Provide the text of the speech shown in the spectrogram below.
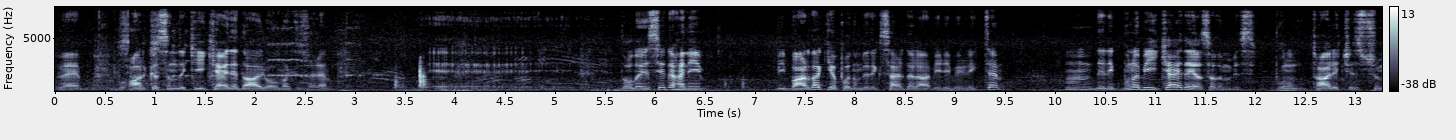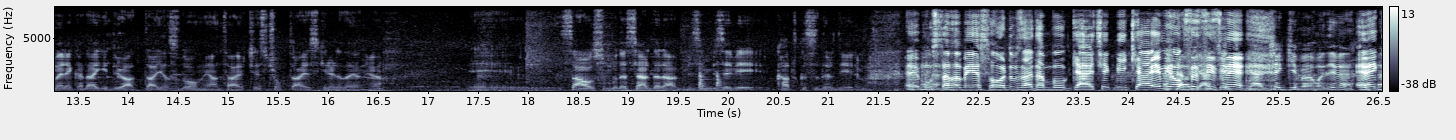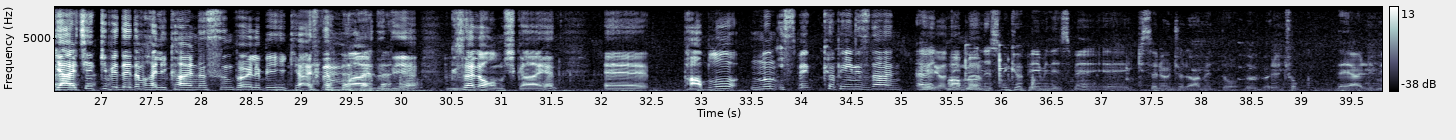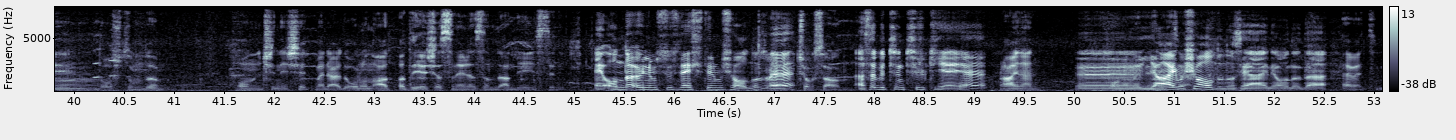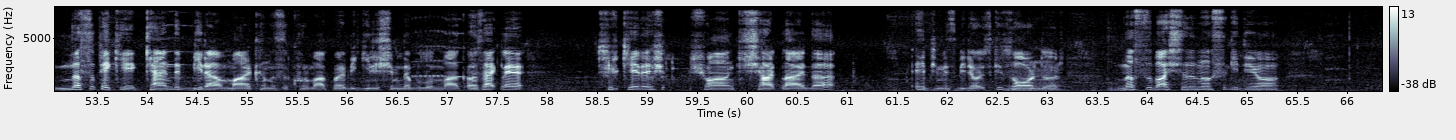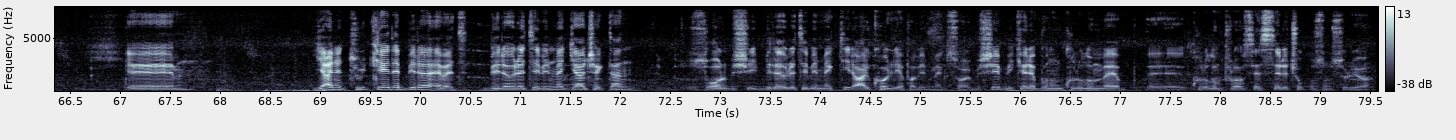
Ve bu arkasındaki hikayede dahil olmak üzere. Ee, dolayısıyla hani bir bardak yapalım dedik Serdar abiyle birlikte. Hmm, dedik buna bir hikaye de yazalım biz. Bunun tarihçesi Sümer'e kadar gidiyor hatta yazılı olmayan tarihçesi çok daha eskilere dayanıyor. Ee, sağ olsun bu da Serdar abimizin bize bir katkısıdır diyelim. Evet, Mustafa Bey'e sordum zaten bu gerçek bir hikaye mi yoksa gerçek, siz mi? Gerçek gibi ama değil mi? Evet gerçek gibi dedim Halikarnas'ın böyle bir hikayesi de mi vardı diye. Güzel olmuş gayet. Ee, Pablo'nun ismi köpeğinizden Evet, geliyor değil Pablo'nun mi? ismi köpeğimin ismi. Ee, iki sene önce rahmetli oldu. Böyle çok değerli bir Hmm. dostumdu. Onun için işletmelerde onun ad- adı yaşasın en azından diye istedik. E, onu da ölümsüzleştirmiş oldunuz ve Evet, çok sağ olun. aslında bütün Türkiye'ye Aynen, e, yaymış oldunuz yani onu da. evet. Nasıl peki kendi bira markanızı kurmak, böyle bir girişimde bulunmak, özellikle Türkiye'de şu, şu anki şartlarda hepimiz biliyoruz ki zordur. Nasıl başladı, nasıl gidiyor? Ee, yani Türkiye'de bira evet, bira üretebilmek gerçekten zor bir şey. Bira üretebilmek değil, alkol yapabilmek zor bir şey. Bir kere bunun kurulum ve e, kurulum prosesleri çok uzun sürüyor.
